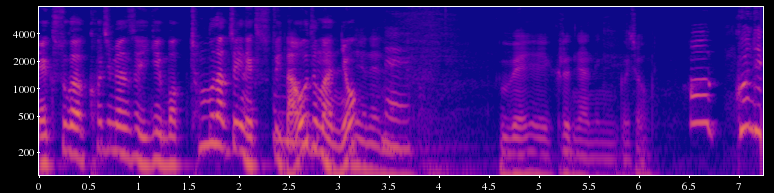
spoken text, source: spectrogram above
액수가 커지면서 이게 막 천문학적인 액수도 음. 나오더만요. 네네네. 네. 왜 그러냐는 거죠. 아, 이제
